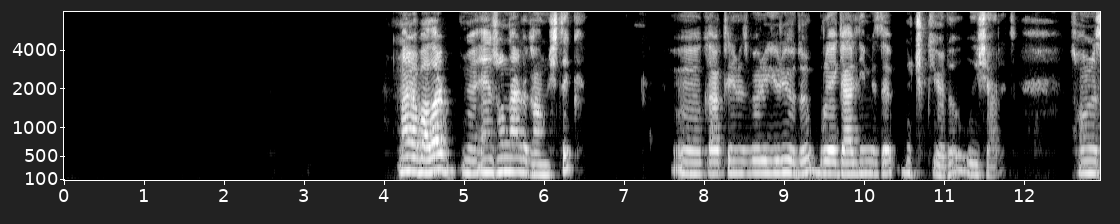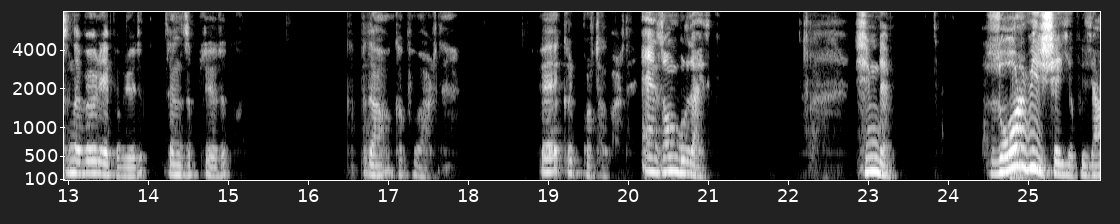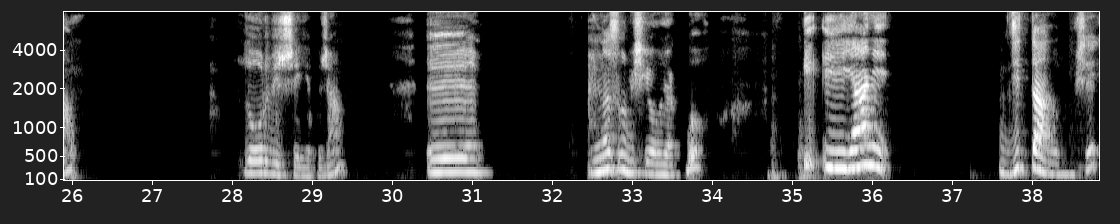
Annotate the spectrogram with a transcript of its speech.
Merhabalar. Ee, En son nerede kalmıştık? Ee, karakterimiz böyle yürüyordu. Buraya geldiğimizde bu çıkıyordu. Bu işaret. Sonrasında böyle yapabiliyorduk. Buradan zıplıyorduk. Kapıda kapı vardı. Ve 40 portal vardı. En son buradaydık. Şimdi zor bir şey yapacağım. Zor bir şey yapacağım. Ee, nasıl bir şey olacak bu? İ- yani cidden zor bir şey.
